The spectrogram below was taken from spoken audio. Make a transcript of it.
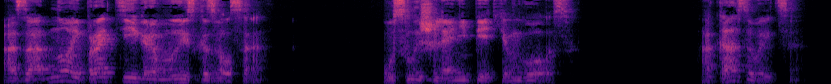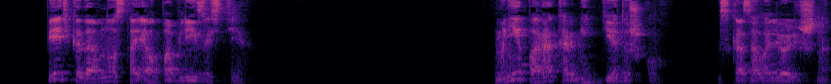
а заодно и про тигра высказался. Услышали они Петькин голос. Оказывается, Петька давно стоял поблизости. «Мне пора кормить дедушку», — сказала Лёлишна.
